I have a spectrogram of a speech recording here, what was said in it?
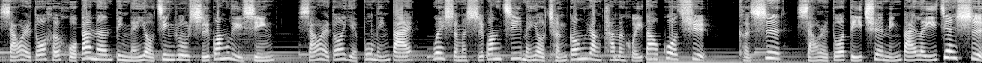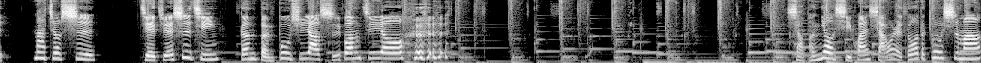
小耳朵和伙伴们并没有进入时光旅行，小耳朵也不明白为什么时光机没有成功让他们回到过去。可是小耳朵的确明白了一件事，那就是解决事情根本不需要时光机哦。小朋友喜欢小耳朵的故事吗？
